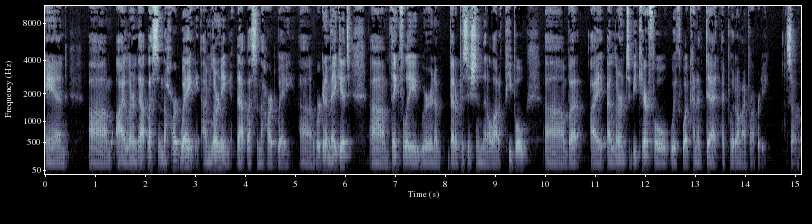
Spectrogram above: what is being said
And um, I learned that lesson the hard way. I'm learning that lesson the hard way. Uh, we're going to make it. Um, thankfully, we're in a better position than a lot of people. Uh, but I, I learned to be careful with what kind of debt I put on my property. So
